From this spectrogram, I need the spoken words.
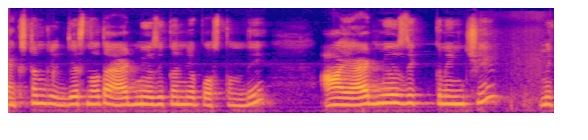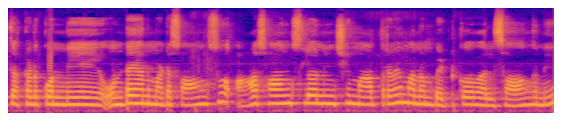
నెక్స్ట్ అని క్లిక్ చేసిన తర్వాత యాడ్ మ్యూజిక్ అని చెప్పి వస్తుంది. ఆ యాడ్ మ్యూజిక్ నుంచి మీకు అక్కడ కొన్ని ఉంటాయన్నమాట సాంగ్స్. ఆ సాంగ్స్లో నుంచి మాత్రమే మనం పెట్టుకోవాలి సాంగ్ని.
